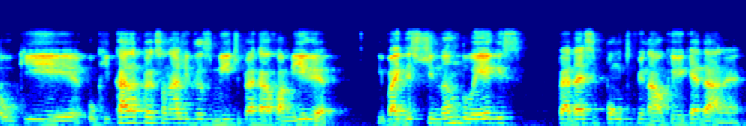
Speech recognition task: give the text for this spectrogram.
o que, o que cada personagem transmite para aquela família e vai destinando eles para dar esse ponto final que ele quer dar, né?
